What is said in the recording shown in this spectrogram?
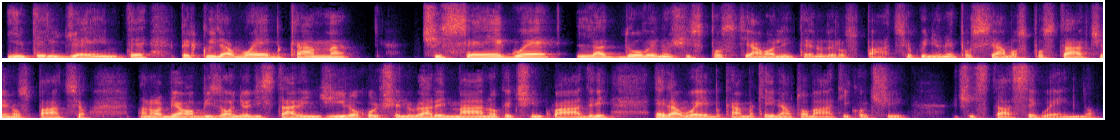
intelligente per cui la webcam ci segue laddove noi ci spostiamo all'interno dello spazio, quindi noi possiamo spostarci nello spazio, ma non abbiamo bisogno di stare in giro col cellulare in mano che ci inquadri, è la webcam che in automatico ci, ci sta seguendo.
